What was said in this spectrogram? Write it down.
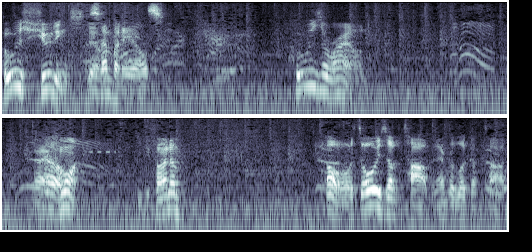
Who is shooting still? Somebody else. Who is around? Alright, Oh. come on. Did you find him? Oh, it's always up top. Never look up top.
